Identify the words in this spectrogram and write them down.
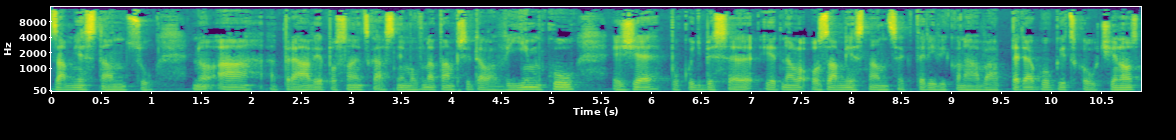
zaměstnanců. No a právě poslanecká sněmovna tam přidala výjimku, že pokud by se jednalo o zaměstnance, který vykonává pedagogickou činnost,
